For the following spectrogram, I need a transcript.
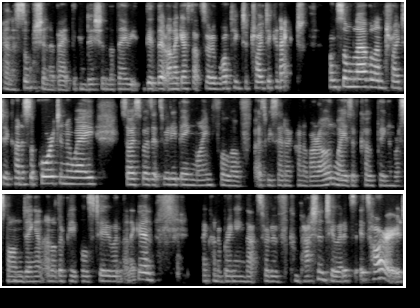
an assumption about the condition that they did there and i guess that's sort of wanting to try to connect on some level and try to kind of support in a way. So I suppose it's really being mindful of, as we said, our kind of our own ways of coping and responding and, and other people's too. And, and again, and kind of bringing that sort of compassion to it. It's it's hard,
